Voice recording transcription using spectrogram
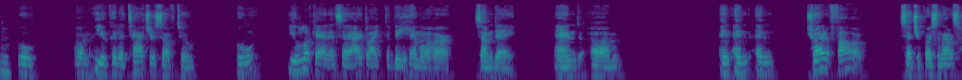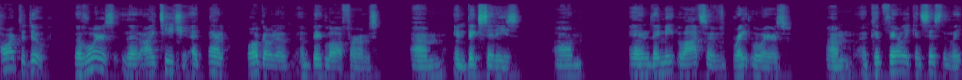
Mm, who um, you can attach yourself to, who you look at and say, "I'd like to be him or her someday," and um, and and and try to follow such a person. Now it's hard to do. The lawyers that I teach at Penn all go to uh, big law firms um, in big cities, um, and they meet lots of great lawyers um, uh, fairly consistently.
